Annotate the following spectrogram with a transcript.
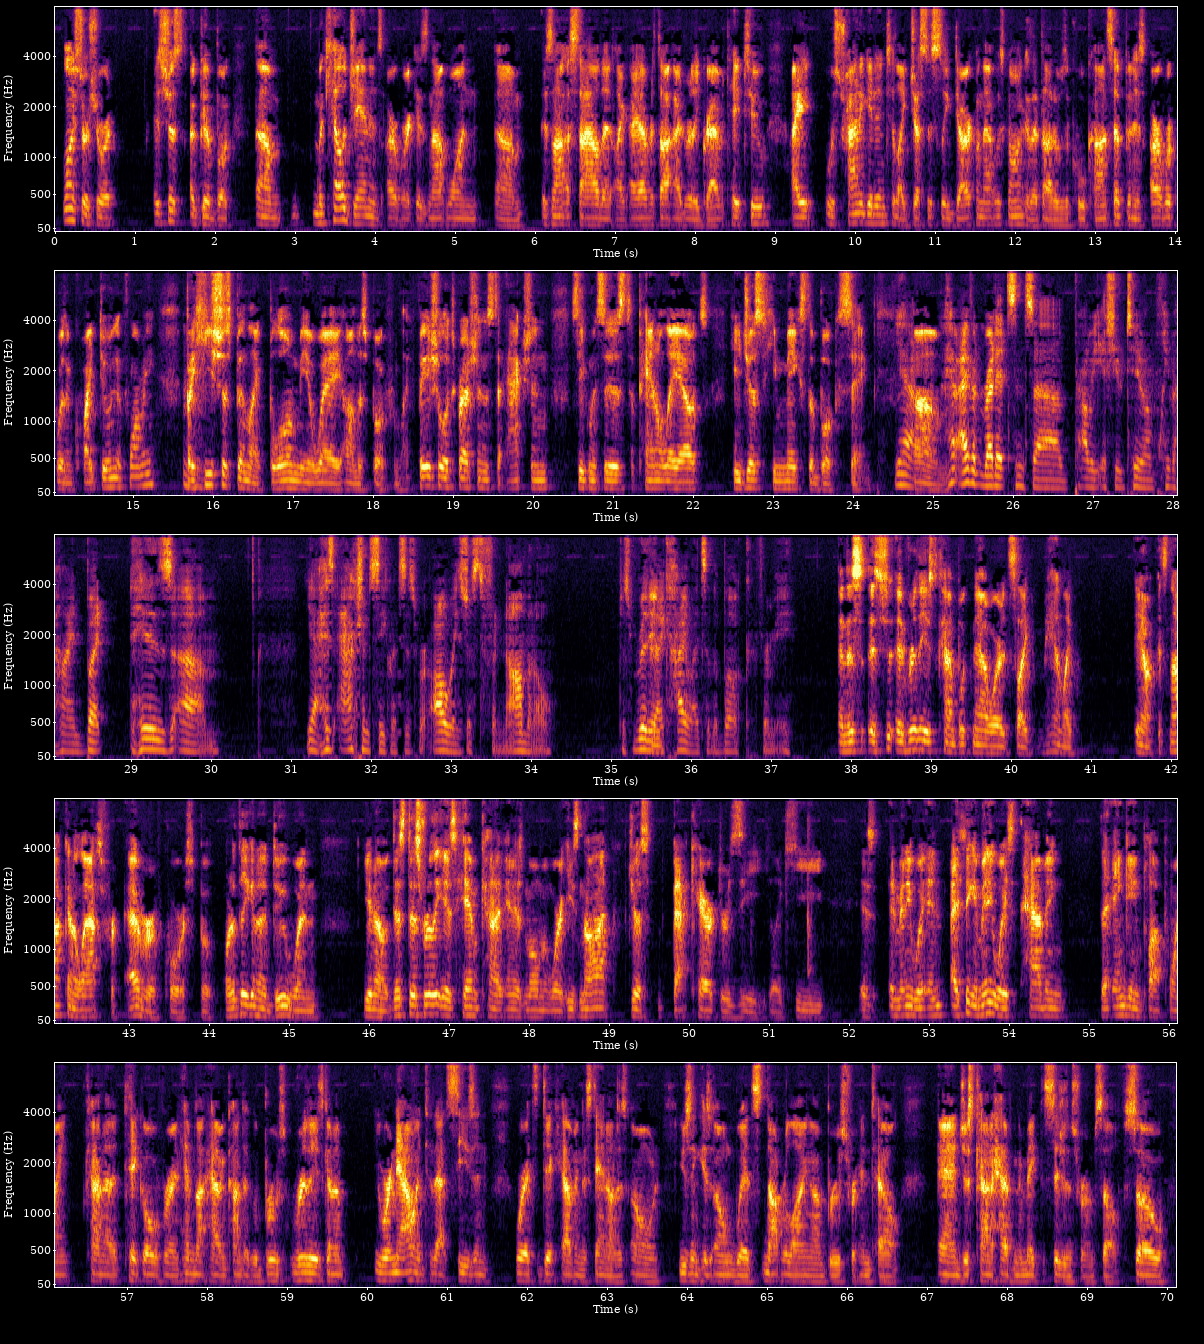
long story short, it's just a good book. Um, Mikel Janin's artwork is not one. Um, is not a style that like I ever thought I'd really gravitate to. I was trying to get into like Justice League Dark when that was going because I thought it was a cool concept, and his artwork wasn't quite doing it for me. But he's just been like blowing me away on this book, from like facial expressions to action sequences to panel layouts. He just he makes the book sing. Yeah, Um, I I haven't read it since uh, probably issue two. I'm way behind, but his um, yeah, his action sequences were always just phenomenal. Just really And- like highlights of the book for me. And this it's it really is the kind of book now where it's like, man, like you know, it's not going to last forever, of course, but what are they going to do when you know this this really is him kind of in his moment where he's not just back character Z, like he is in many ways, and I think in many ways having the endgame plot point kind of take over and him not having contact with Bruce really is going to. We're now into that season where it's Dick having to stand on his own, using his own wits, not relying on Bruce for intel, and just kind of having to make decisions for himself. So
